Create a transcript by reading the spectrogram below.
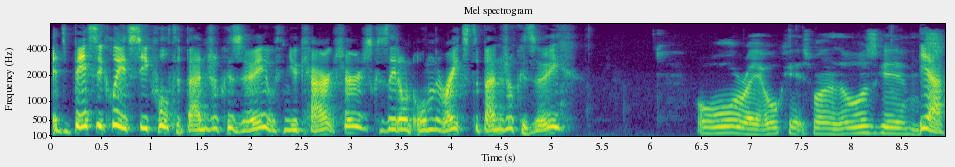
it's basically a sequel to Banjo Kazooie with new characters because they don't own the rights to Banjo Kazooie. Oh right, okay, it's one of those games. Yeah,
